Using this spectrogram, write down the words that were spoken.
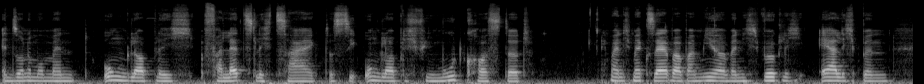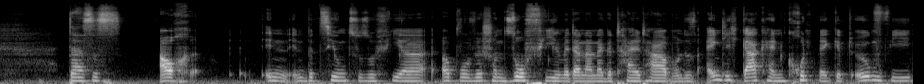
in so einem Moment unglaublich verletzlich zeigt, dass sie unglaublich viel Mut kostet. Ich meine, ich merke selber bei mir, wenn ich wirklich ehrlich bin, dass es auch in, in Beziehung zu Sophia, obwohl wir schon so viel miteinander geteilt haben und es eigentlich gar keinen Grund mehr gibt, irgendwie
